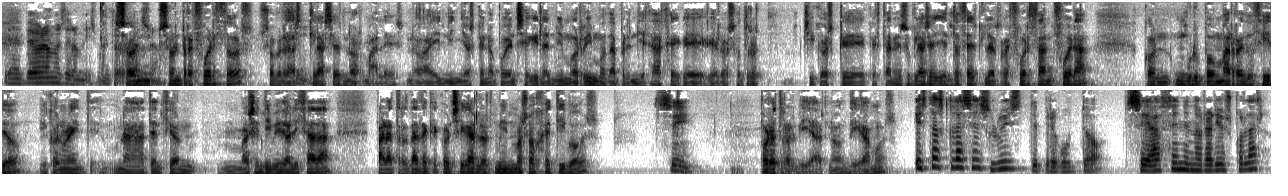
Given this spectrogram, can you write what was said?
pero hablamos de lo mismo. son, son refuerzos sobre las clases normales. No hay niños que no pueden seguir el mismo ritmo de aprendizaje que, los otros chicos que, están en su clase y entonces les refuerzan fuera con un grupo más reducido y con una, una atención más individualizada para tratar de que consigan los mismos objetivos. Sí por otras vías, ¿no? Digamos. Estas clases, Luis, te pregunto, ¿se hacen en horario escolar?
